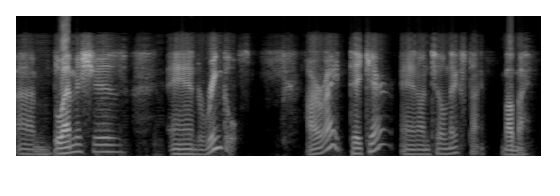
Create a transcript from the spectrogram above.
um, blemishes and wrinkles. All right, take care, and until next time, bye-bye.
